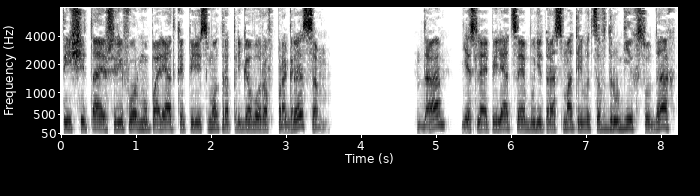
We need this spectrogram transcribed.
Ты считаешь реформу порядка пересмотра приговоров прогрессом? Да, если апелляция будет рассматриваться в других судах,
